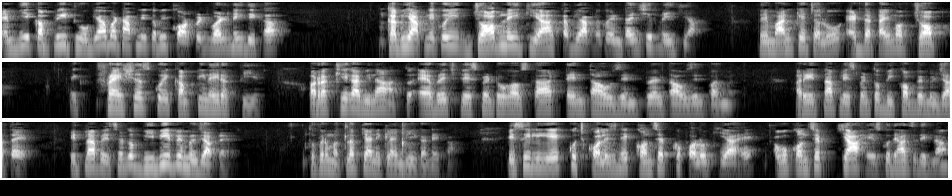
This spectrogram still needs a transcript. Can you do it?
एमबीए कंप्लीट हो गया बट आपने कभी कॉर्पोरेट वर्ल्ड नहीं देखा, कभी आपने कोई जॉब नहीं किया, कभी आपने कोई इंटर्नशिप नहीं किया तो ये मान के चलो at the time of job एक फ्रेशर्स को एक कंपनी नहीं रखती है, और रखेगा भी ना तो एवरेज प्लेसमेंट होगा उसका ten thousand twelve thousand per month अरे, इतना प्लेसमेंट तो बीकॉम पे मिल जाता है, इतना प्लेसमेंट तो बीबीए पे मिल जाता है। तो फिर मतलब क्या निकला एमबीए करने का? इसीलिए कुछ कॉलेज ने कॉन्सेप्ट को फॉलो किया है। और वो कॉन्सेप्ट क्या है, इसको ध्यान से देखना।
